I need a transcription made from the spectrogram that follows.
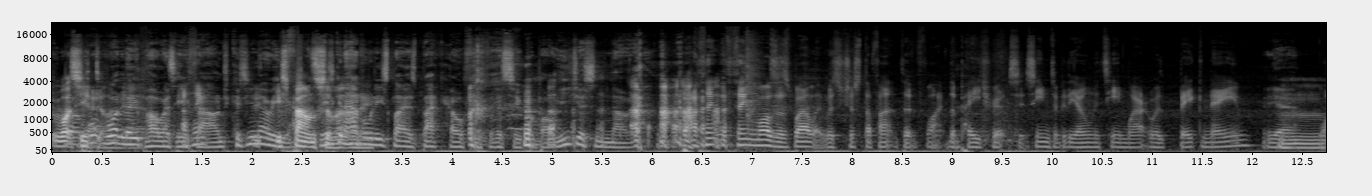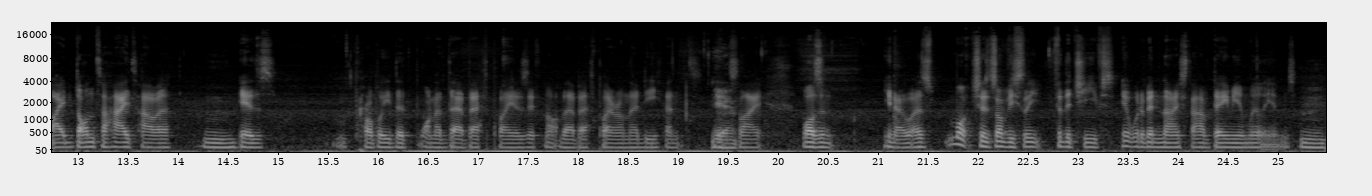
What's he what, done? What Yeah. loophole has he I found? Because you know he he's has. found He's going to have all these players back healthy for the Super Bowl. You just know it. but I think the thing was as well, it was just the fact that like the Patriots, it seemed to be the only team where it was big name. Yeah. Mm. Like Dont'a Hightower Mm. is probably the one of their best players, if not their best player on their defense. Yeah. It's like wasn't you know as much as obviously for the Chiefs, it would have been nice to have Damien Williams. Mm.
